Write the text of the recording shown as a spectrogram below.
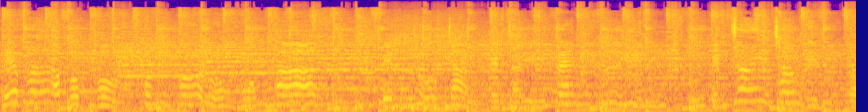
เทพาพบพ่อคนพ่อรวมหวมทาง เป็นลูกจ้างแต่ใจแกร่งคือหินถึงเป็นชายชาวดินก็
